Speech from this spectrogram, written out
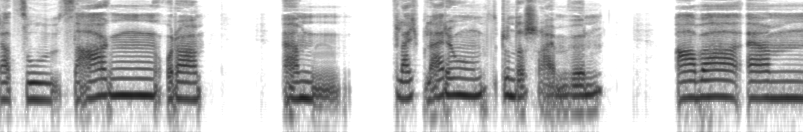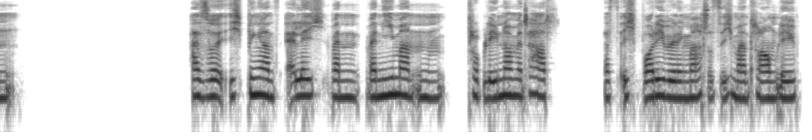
dazu sagen oder ähm, vielleicht Beleidigungen drunter schreiben würden. Aber ähm, also ich bin ganz ehrlich, wenn, wenn jemand ein Problem damit hat, dass ich Bodybuilding mache, dass ich meinen Traum lebe,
